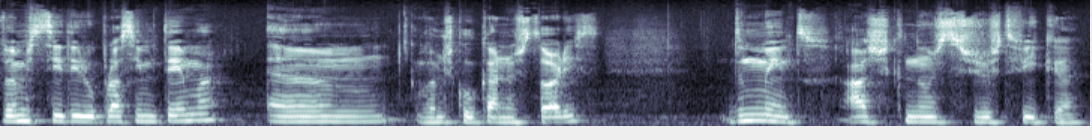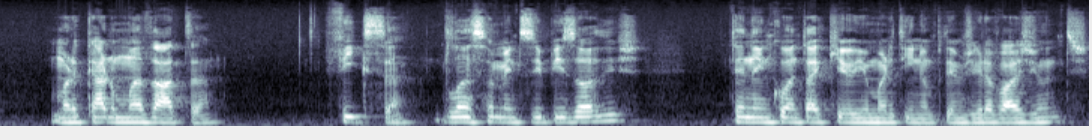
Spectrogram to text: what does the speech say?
Vamos decidir o próximo tema. Um, vamos colocar nos stories. De momento, acho que não se justifica marcar uma data fixa de lançamento dos episódios, tendo em conta que eu e o Martim não podemos gravar juntos.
